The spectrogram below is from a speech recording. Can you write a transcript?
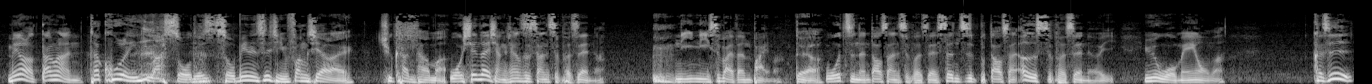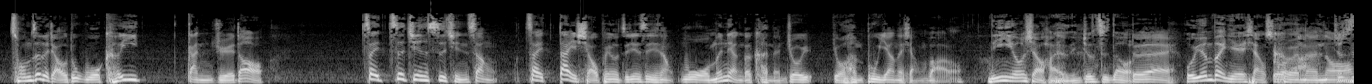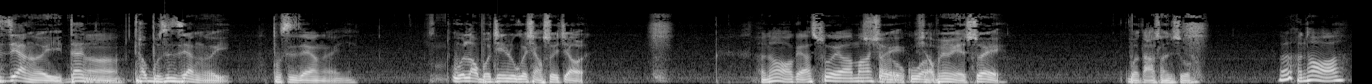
没有，当然他哭了，你就把手的 手边的事情放下来去看他嘛。我现在想象是三十 percent 啊。你你是百分百嘛？对啊，我只能到三十 percent，甚至不到三二十 percent 而已，因为我没有嘛。可是从这个角度，我可以感觉到，在这件事情上，在带小朋友这件事情上，我们两个可能就有很不一样的想法了。你有小孩了，你就知道了，对不对？我原本也想说，可能哦，就是这样而已，但他不是这样而已，不是这样而已。我老婆今天如果想睡觉了。很好，给她睡啊，妈小有顾啊，小朋友也睡。我打算说，嗯，很好啊。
